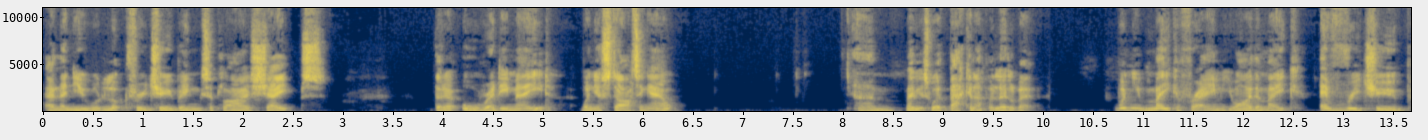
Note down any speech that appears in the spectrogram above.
And then you would look through tubing suppliers' shapes that are already made when you're starting out. Um, maybe it's worth backing up a little bit. When you make a frame, you either make every tube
